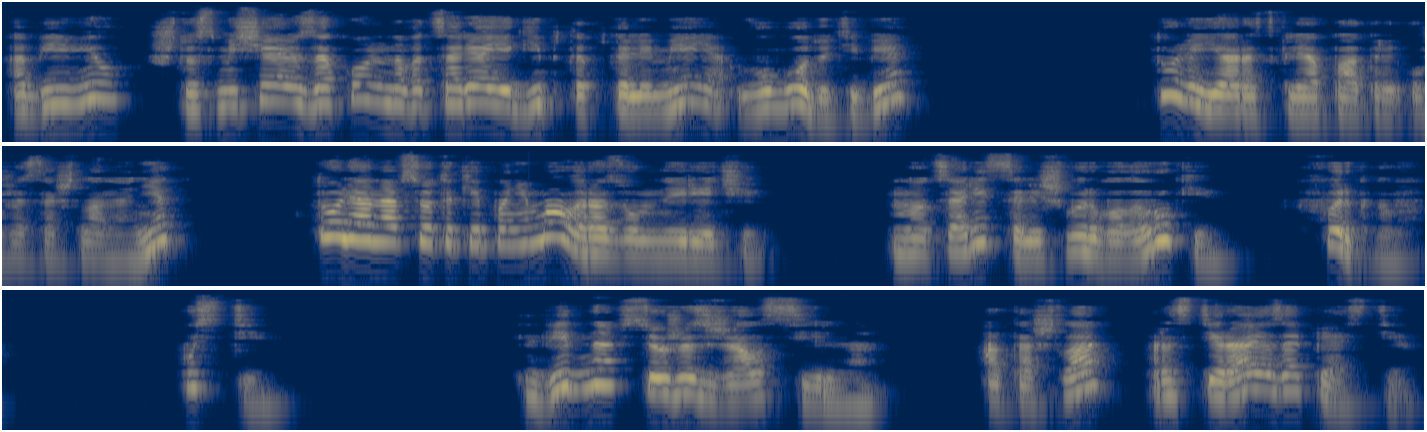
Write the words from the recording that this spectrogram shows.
объявил, что смещаю законного царя Египта Птолемея в угоду тебе?» То ли ярость Клеопатры уже сошла на нет, то ли она все-таки понимала разумные речи но царица лишь вырвала руки, фыркнув. «Пусти». Видно, все же сжал сильно. Отошла, растирая запястье.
